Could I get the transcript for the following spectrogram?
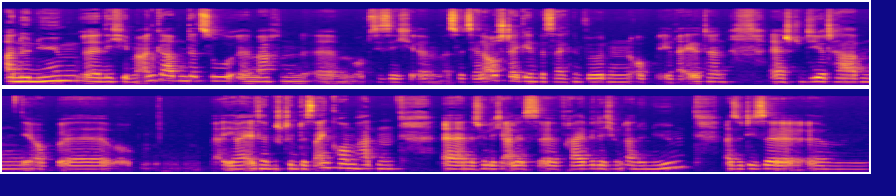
anonym nicht eben Angaben dazu machen, ob sie sich als soziale Aussteigerin bezeichnen würden, ob ihre Eltern äh, studiert haben, ob, äh, ob ihre Eltern bestimmtes Einkommen hatten. Äh, natürlich alles äh, freiwillig und anonym. Also diese ähm,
